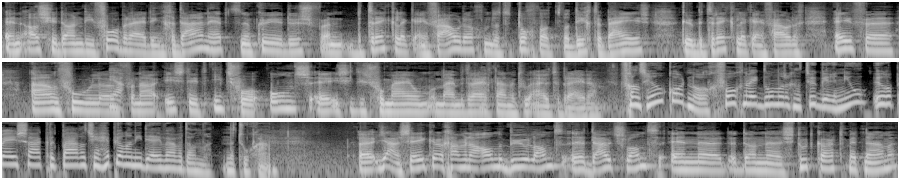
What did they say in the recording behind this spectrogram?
En als je dan die voorbereiding gedaan hebt, dan kun je dus van betrekkelijk eenvoudig, omdat het toch wat, wat dichterbij is, kun je betrekkelijk eenvoudig even aanvoelen van nou, is dit iets voor ons? Uh, is dit iets voor mij om mijn bedrijf daar naartoe uit te breiden? Frans, heel kort nog. Volgende week donderdag natuurlijk weer een nieuw Europees zakelijk pareltje. Heb je al een idee waar we dan naartoe gaan? Uh, ja, zeker. Gaan we naar een ander buurland, uh, Duitsland en uh, dan Stuttgart met name.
